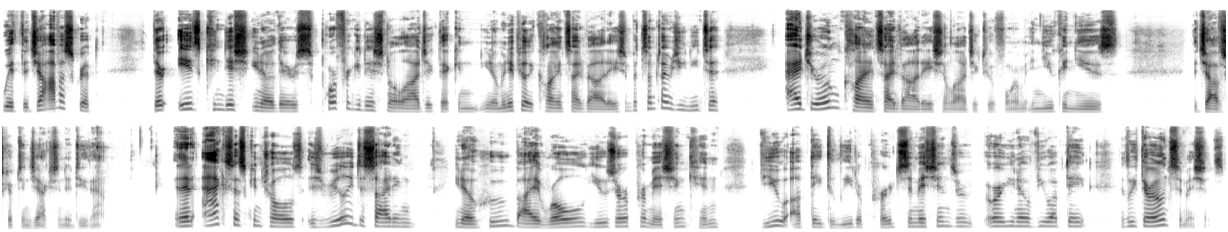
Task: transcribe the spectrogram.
With the JavaScript, there is condition, you know, there's support for conditional logic that can, you know, manipulate client-side validation, but sometimes you need to add your own client-side validation logic to a form and you can use the JavaScript injection to do that. And then access controls is really deciding you know, who by role, user, permission can view, update, delete, or purge submissions, or, or you know, view, update, and delete their own submissions.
